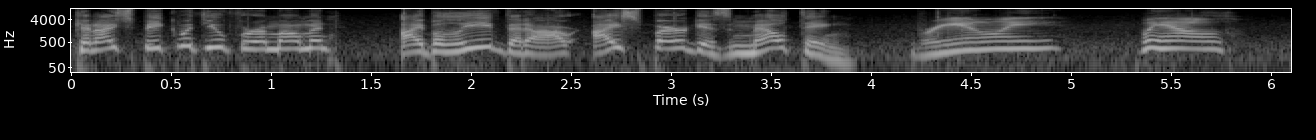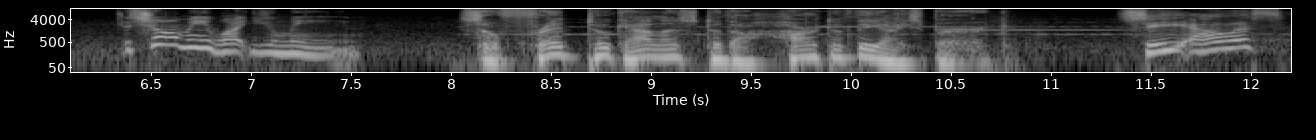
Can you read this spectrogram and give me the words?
can I speak with you for a moment? I believe that our iceberg is melting. Really? Well, show me what you mean. So Fred took Alice to the heart of the iceberg. See, Alice?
